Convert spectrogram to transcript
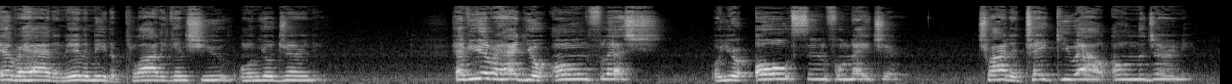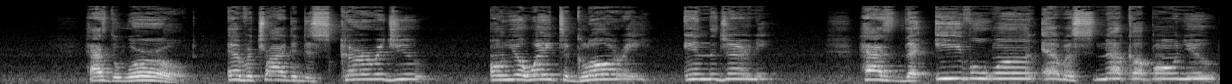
ever had an enemy to plot against you on your journey? Have you ever had your own flesh or your old sinful nature try to take you out on the journey? Has the world ever tried to discourage you on your way to glory in the journey? Has the evil one ever snuck up on you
